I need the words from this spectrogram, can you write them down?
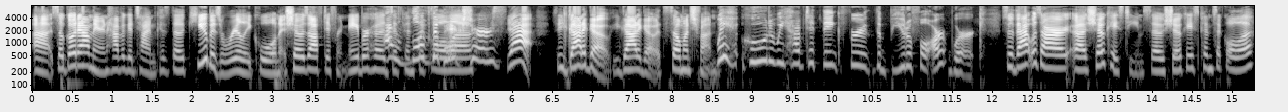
Uh, so go down there and have a good time because the cube is really cool and it shows off different neighborhoods I of love the Pensacola. pictures. Yeah. So you got to go. You got to go. It's so much fun. Wait, who do we have to thank for the beautiful artwork? So that was our uh, showcase team. So Showcase Pensacola,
